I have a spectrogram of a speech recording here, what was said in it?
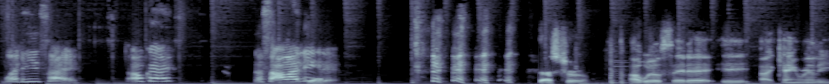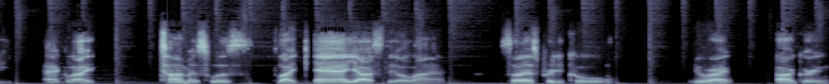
what did he say? Okay, that's all I needed. that's true. I will say that it. I can't really act like Thomas was like, "Yeah, y'all still lying." So that's pretty cool. You're right. I agree.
